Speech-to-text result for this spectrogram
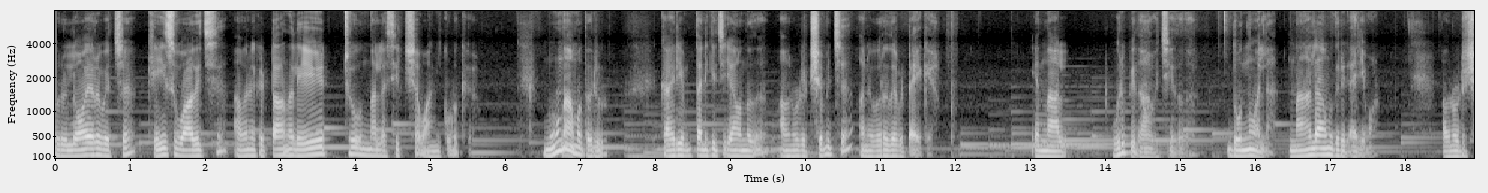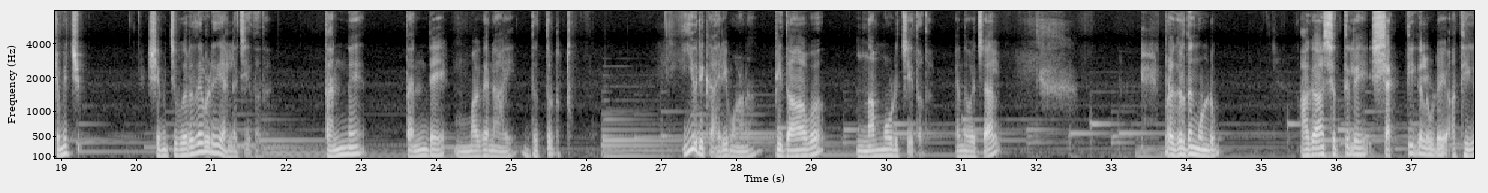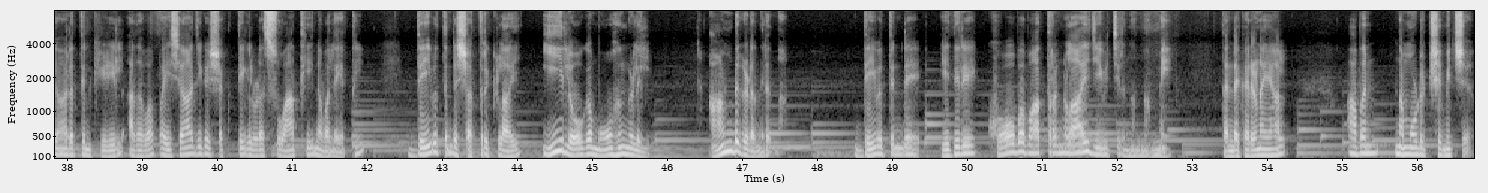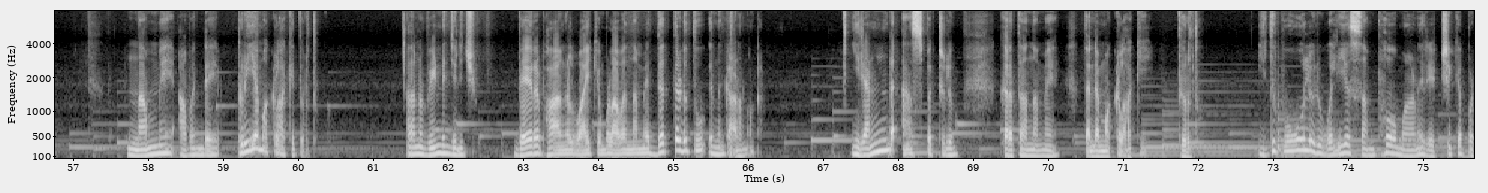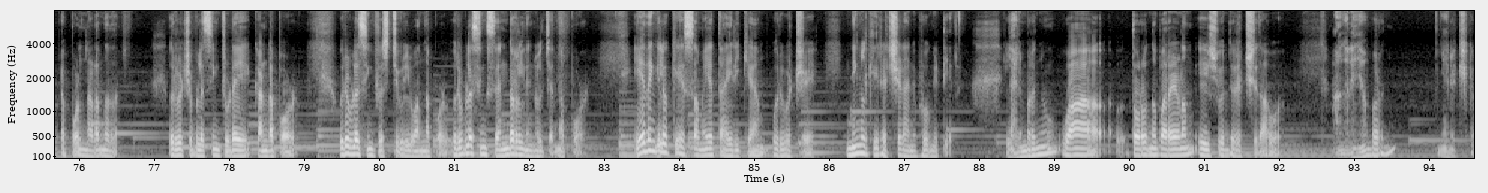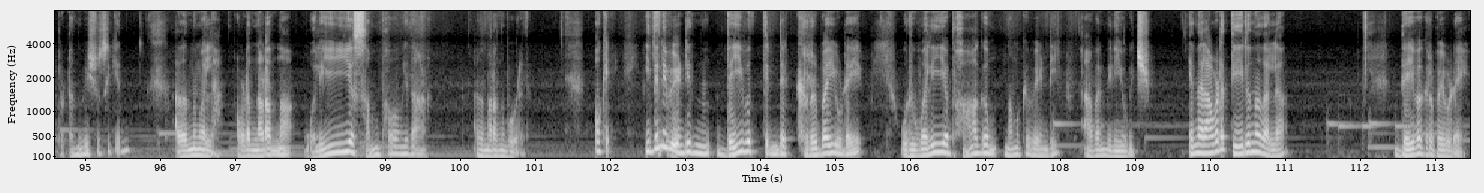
ഒരു ലോയർ വെച്ച് കേസ് വാദിച്ച് അവന് കിട്ടാവുന്ന ഏറ്റവും നല്ല ശിക്ഷ വാങ്ങിക്കൊടുക്കുക. മൂന്നാമതൊരു കാര്യം തനിക്ക് ചെയ്യാവുന്നത് അവനോട് ക്ഷമിച്ച് അവന് വെറുതെ വിട്ടയക്കുക. എന്നാൽ ഒരു പിതാവ് ചെയ്തത് ഇതൊന്നുമല്ല. നാലാമതൊരു കാര്യമാണ്. അവനോട് ക്ഷമിച്ചു. ക്ഷമിച്ച് വെറുതെ വിടുകയല്ല ചെയ്തത്. തന്നെ തന്റെ മകനായി ദത്തെടുത്തു. ഈ ഒരു കാര്യമാണ് പിതാവ് നമ്മോട് ചെയ്തത്. എന്ന് വെച്ചാൽ പ്രകൃതം കൊണ്ടും ആകാശത്തിലെ ശക്തികളുടെ അധികാരത്തിന് കീഴിൽ അഥവാ പൈശാചിക ശക്തികളുടെ സ്വാധീന വലയത്തിൽ ദൈവത്തിന്റെ ശത്രുക്കളായി ഈ ലോകമോഹങ്ങളിൽ ആണ്ടുകിടന്നിരുന്ന ദൈവത്തിന്റെ എതിരെ കോപപാത്രങ്ങളായി ജീവിച്ചിരുന്ന നമ്മെ തന്റെ കരുണയാൽ അവൻ നമ്മോട് ക്ഷമിച്ച് നമ്മെ അവന്റെ പ്രിയ മക്കളാക്കി തീർത്തു. അതാണ് വീണ്ടും ജനിച്ചു. വേറെ ഭാഗങ്ങൾ വായിക്കുമ്പോൾ അവൻ നമ്മെ ദത്തെടുത്തു എന്നും കാണുന്നുണ്ട്. ഈ രണ്ട് ആസ്പെക്റ്റിലും കർത്താൻ നമ്മെ തന്റെ മക്കളാക്കി തീർത്തു. ഇതുപോലൊരു വലിയ സംഭവമാണ് രക്ഷിക്കപ്പെട്ടപ്പോൾ നടന്നത്. ഒരുപക്ഷെ ബ്ലെസ്സിങ് ടുഡേ കണ്ടപ്പോൾ ഒരു ബ്ലെസ്സിങ് ഫെസ്റ്റിവൽ വന്നപ്പോൾ ഒരു ബ്ലെസ്സിങ് സെന്ററിൽ നിങ്ങൾ ചെന്നപ്പോൾ ഏതെങ്കിലുമൊക്കെ സമയത്തായിരിക്കാം ഒരുപക്ഷെ നിങ്ങൾക്ക് ഈ രക്ഷയുടെ അനുഭവം കിട്ടിയത്. എല്ലാവരും പറഞ്ഞു വാ തുറന്ന് പറയണം യേശുവിന്റെ രക്ഷിതാവ്. അങ്ങനെ ഞാൻ പറഞ്ഞു ഞാൻ രക്ഷിക്കപ്പെട്ടെന്ന് വിശ്വസിക്കുന്നു. അതൊന്നുമല്ല അവിടെ നടന്ന വലിയ സംഭവം ഇതാണ്. അത് മറന്നു പോരുത് ഓക്കെ ഇതിനു വേണ്ടി ദൈവത്തിന്റെ കൃപയുടെ ഒരു വലിയ ഭാഗം നമുക്ക് വേണ്ടി അവൻ വിനിയോഗിച്ചു. എന്നാൽ അവിടെ തീരുന്നതല്ല ദൈവകൃപയുടെ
